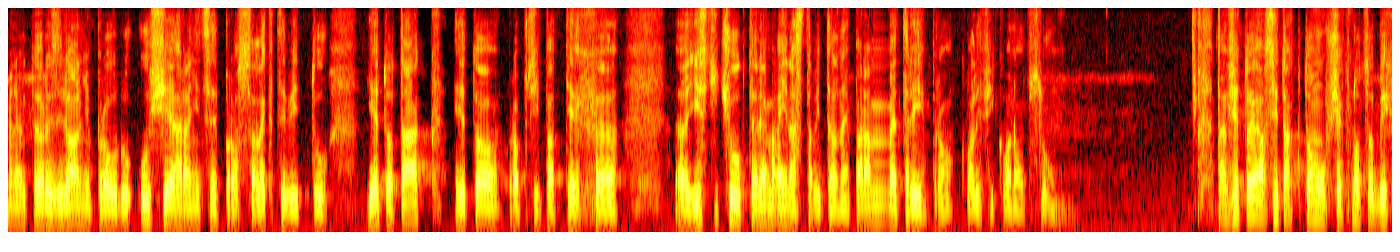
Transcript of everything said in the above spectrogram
jmenovitého reziduálního proudu, už je hranice pro selektivitu. Je to tak, je to pro případ těch eh, jističů, které mají nastavitelné parametry pro kvalifikovanou obsluhu. Takže to je asi tak k tomu všechno, co bych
